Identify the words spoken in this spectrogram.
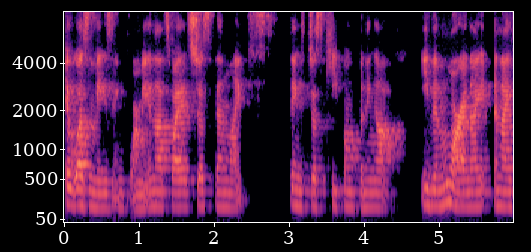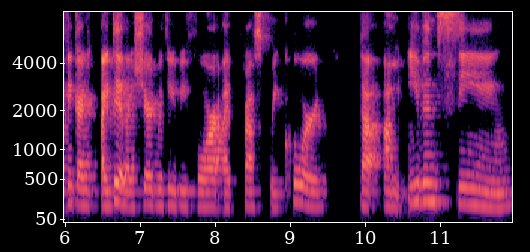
it was amazing for me. And that's why it's just been like things just keep opening up even more and i and i think i i did i shared with you before i pressed record that i'm even seeing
